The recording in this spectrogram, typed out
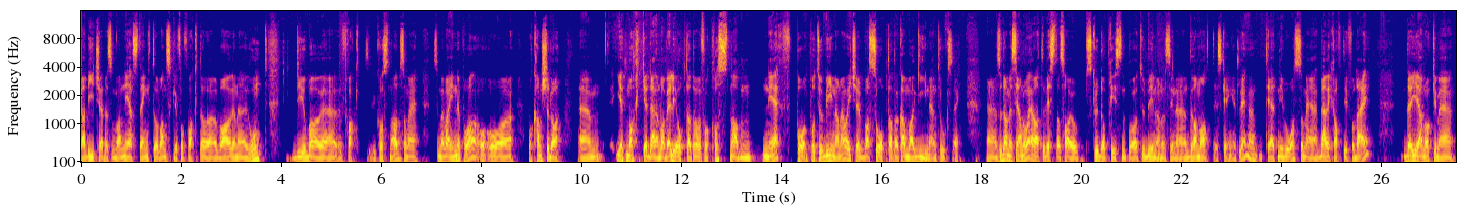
verdikjeder som var nedstengt og vanskelig å få frakta varene rundt. Dyrbar fraktkostnad, som jeg, som jeg var inne på. og, og, og kanskje da um, i et marked der en var veldig opptatt av å få kostnaden ned på, på turbinene, og ikke var så opptatt av hva marginen en tok seg. Uh, så det vi ser nå er at Vestas har jo skrudd opp prisen på turbinene sine dramatisk, egentlig, til et nivå som er bærekraftig for dem. Det gjør noe med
